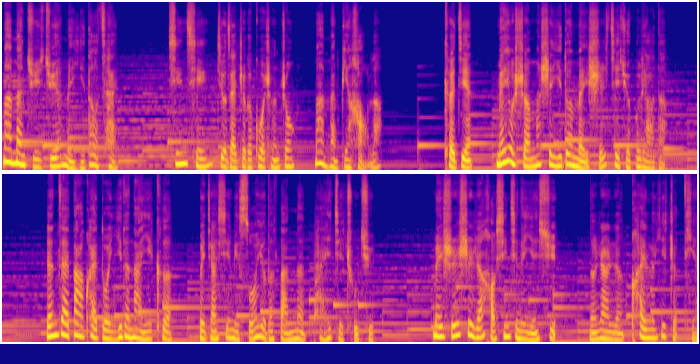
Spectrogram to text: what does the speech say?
慢慢咀嚼每一道菜，心情就在这个过程中慢慢变好了。可见。没有什么是一顿美食解决不了的。人在大快朵颐的那一刻，会将心里所有的烦闷排解出去。美食是人好心情的延续，能让人快乐一整天。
